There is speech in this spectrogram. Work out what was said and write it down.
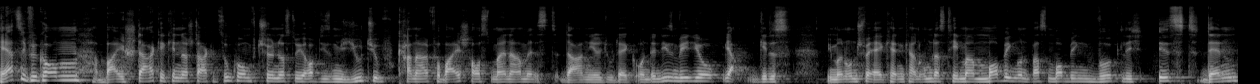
Herzlich willkommen bei Starke Kinder, starke Zukunft. Schön, dass du hier auf diesem YouTube-Kanal vorbeischaust. Mein Name ist Daniel Dudek und in diesem Video ja, geht es, wie man unschwer erkennen kann, um das Thema Mobbing und was Mobbing wirklich ist. Denn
